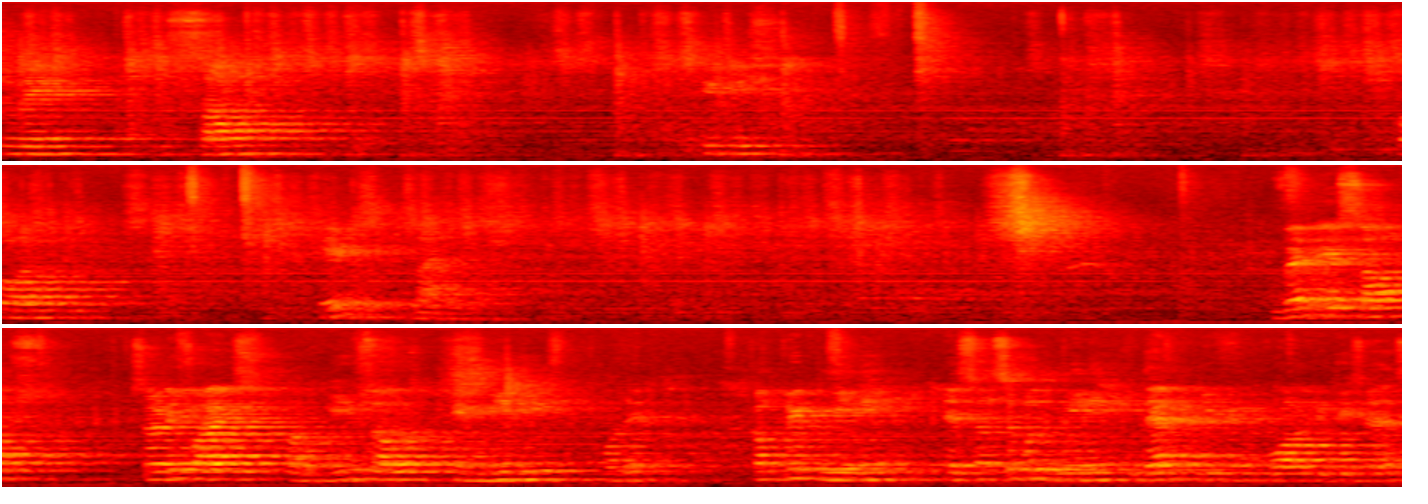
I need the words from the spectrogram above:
to a sound it is called its language. When a sound certifies or gives out a meaning or a complete meaning, a sensible meaning, then we can call it is as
